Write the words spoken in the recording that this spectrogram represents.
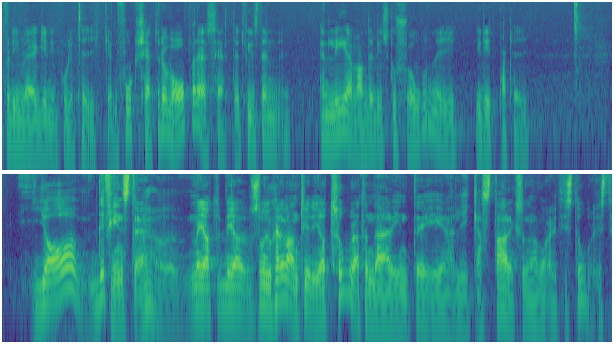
för din väg in i politiken. Fortsätter det att vara på det sättet? Finns det en, en levande diskussion i, i ditt parti? Ja, det finns det. Men, jag, men jag, som du själv antyder, jag tror att den där inte är lika stark som den har varit historiskt.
